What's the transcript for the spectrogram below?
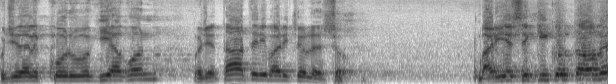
বলছি, তাহলে করব কি এখন? বলছে, তাড়াতাড়ি বাড়ি চলে এসো। বাড়ি এসে কি করতে হবে?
